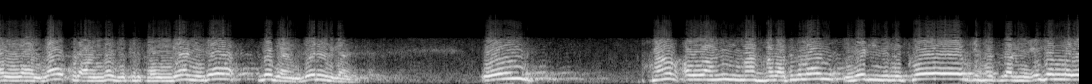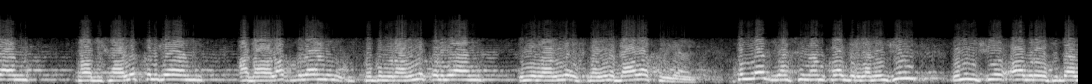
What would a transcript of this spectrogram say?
avvalda qur'onda zikr qilingan edi degan berilgan. U ham allohning marhamati bilan yer yuzini ko'p jihatlarni egallagan podshohlik qilgan adolat bilan hukmronlik qilgan iymonga islomga da'vat qilgan. Xullas yaxshi nom qoldirgani uchun uning shu obro'sidan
